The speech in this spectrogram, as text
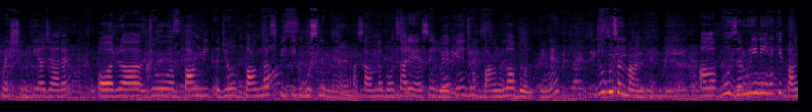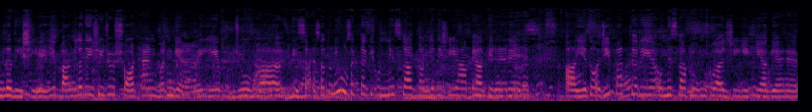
क्वेश्चन किया जा रहा है। और जो बांग, जो बांग्ला स्पीकिंग मुस्लिम है, असम में बहुत सारे ऐसे लोग हैं जो बांग्ला बोलते हैं, जो मुसलमान हैं। वो ज़रूरी नहीं है कि बांग्लादेशी है। ये बांग्लादेशी जो शॉर्ट हैंड बन गया है, ये जो ऐसा तो नहीं हो सकता कि 19 लाख बांग्लादेशी यहाँ पे आके रह रहे हैं। ये तो अजीब बात कर रही है। 19 लाख लोगों को आज ये किया गया है।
